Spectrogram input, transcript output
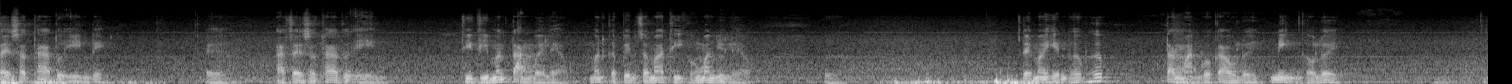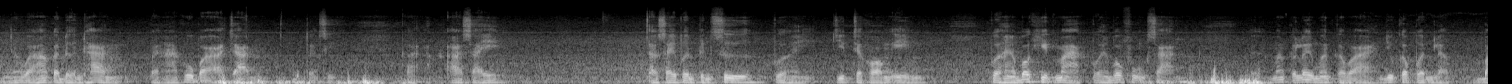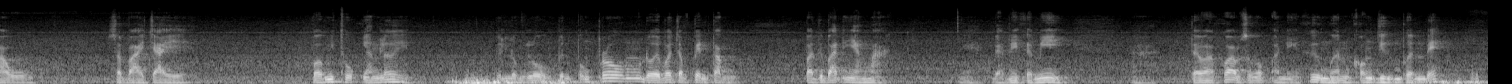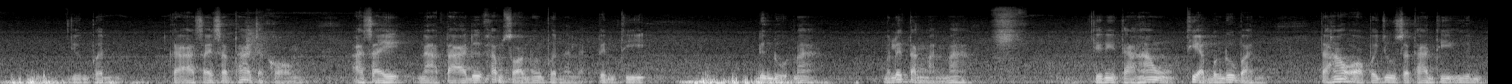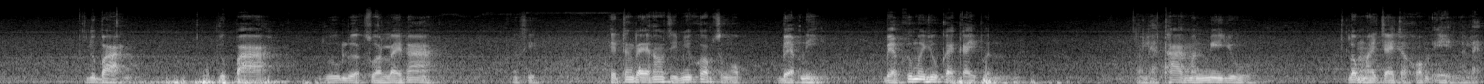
ศัยศรัทธาตัวเองเด้เอออาศัยศรัทธาตัวเอง ที่ที่มันตั้งไว้แล้ว มันก็เป็นสมาธิของมันอยู่แล้วเออแต่มาเห็นเพิ่มเพิ่มตั้งหมันกว่าเก่าเลย นิ่งเขาเลยนะว่าเขาก็เดินทางไปหาครูบาอาจารย์จังสิก็อาศัย อาศัยเพิ่นเป็นซื้อเพื่อให้จิตเจ้าของเอง เพื่อให้บ่คิดมาก เพื่อให้บ่ฟุ้งซ่าน มันก็เลยเหมือนกับว่าอยู่กับเพิ่นแล้วเบาสบายใจบ่มีทุกข์หยังเลย เป็นโล่งๆเป็นโปร่งๆโดยบ่จำเป็นต้องปฏิบัติอีหยังมากเนี่ยแบบนี้ก็มีแต่ว่าความสงบอันนี้คือเหมือนของยืมเพิ่นเด้ยืมเพิ่นก็อาศัยศรัทธาจ้าของอาศัยหน้าตาหรือคำสอนของเพิ่นนั่นแหละเป็นที่ดึงดูดมาก มันเลยตั้งมั่นมาก ทีนี้ถ้าเฮาเทียบเบิ่งดูบัด แต่เฮาออกไปอยู่สถานที่อื่น อยู่บ้าน อยู่ป่าอยู่เลือกสวนไรหน้าจังซี่เห็ดทั้งใดเฮาสิมีความสงบแบบนี้ แบบคือมาอยู่ไกลๆเพิ่นนั่นแหละทางมันมีอยู่ลมหายใจจากของเองนั่นแหละ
